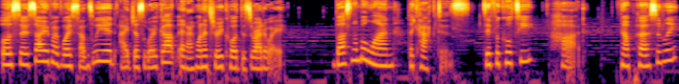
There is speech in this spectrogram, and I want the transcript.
Also, sorry if my voice sounds weird, I just woke up and I wanted to record this right away. Boss number one, the cactus. Difficulty, hard. Now personally,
